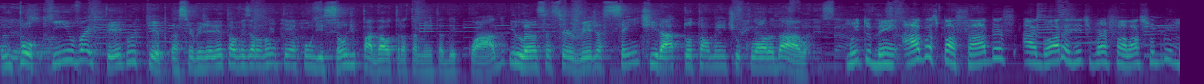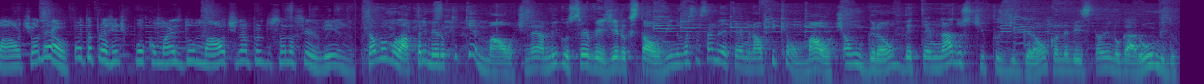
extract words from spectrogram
Um pouquinho vai ter, por quê? Porque a cervejaria talvez ela não tenha condição de pagar o tratamento adequado e lança a cerveja sem tirar totalmente o cloro da água. Muito bem, águas passadas, agora a gente vai falar sobre o malte. Ô Léo, conta pra gente um pouco mais do malte na produção da cerveja. Então vamos lá, primeiro, o que é malte, né? Amigo cervejeiro que está ouvindo, você sabe determinar o que é um malte? É um grão, determinados tipos de grão, quando eles estão em lugar úmido,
